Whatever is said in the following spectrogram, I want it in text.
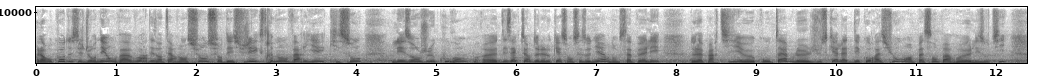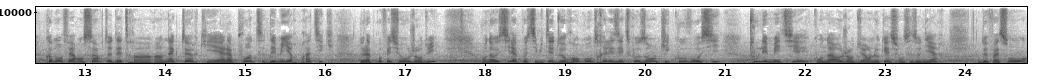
Alors au cours de cette journée, on va avoir des interventions sur des sujets extrêmement variés qui sont les enjeux courants euh, des acteurs de la location saisonnière. Donc ça peut aller de la partie euh, comptable jusqu'à la décoration en passant par les outils. Comment faire en sorte d'être un, acteur qui est à la pointe des meilleures pratiques de la profession aujourd'hui? On a aussi la possibilité de rencontrer les exposants qui couvrent aussi tous les métiers qu'on a aujourd'hui en location saisonnière de façon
